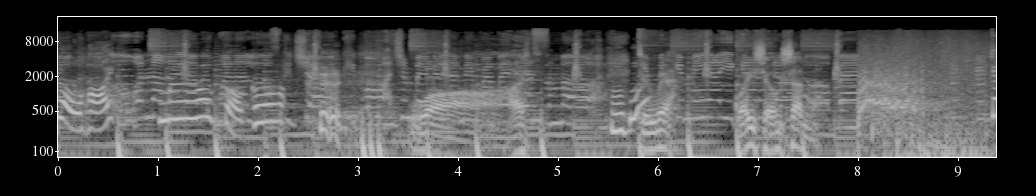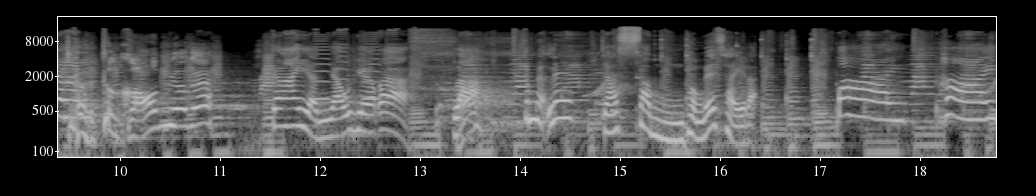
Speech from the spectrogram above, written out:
盧海貓哥哥，哇！做咩啊？鬼上身啊！家都咁樣嘅？家人有約啊！嗱，今日咧就阿神同你一齊啦，bye hi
